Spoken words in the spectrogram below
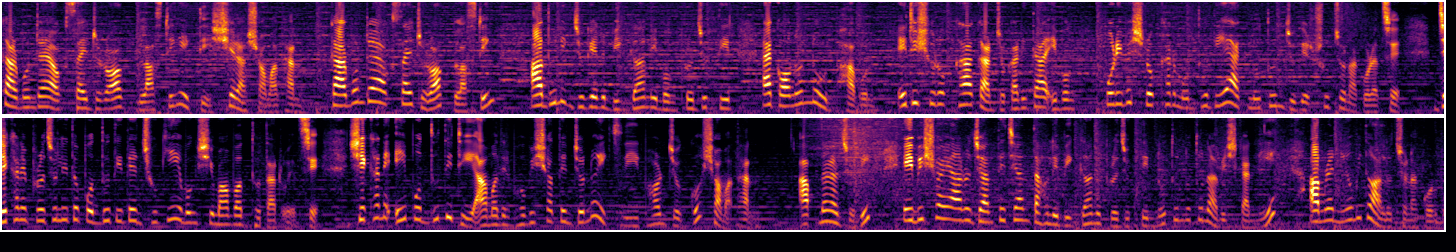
কার্বন ডাই অক্সাইড রক ব্লাস্টিং একটি সেরা সমাধান। কার্বন ডাই অক্সাইড রক ব্লাস্টিং আধুনিক যুগের বিজ্ঞান এবং প্রযুক্তির এক অনন্য উদ্ভাবন। এটি সুরক্ষা, কার্যকারিতা এবং পরিবেশ রক্ষার মধ্য দিয়ে এক নতুন যুগের সূচনা করেছে, যেখানে প্রচলিত পদ্ধতিতে ঝুঁকি এবং সীমাবদ্ধতা রয়েছে। সেখানে এই পদ্ধতিটি আমাদের ভবিষ্যতের জন্য একটি নির্ভরযোগ্য সমাধান। আপনারা যদি এই বিষয়ে আরও জানতে চান, তাহলে বিজ্ঞান ও প্রযুক্তির নতুন নতুন আবিষ্কার নিয়ে আমরা নিয়মিত আলোচনা করব।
